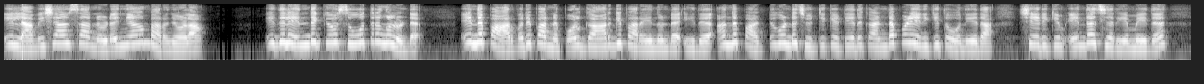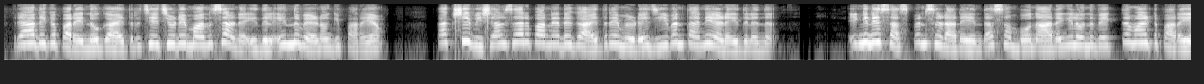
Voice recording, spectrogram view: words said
ഇല്ല വിശാൽ സാറിനോട് ഞാൻ പറഞ്ഞോളാം. ഇതിൽ എന്തൊക്കെയോ സൂത്രങ്ങളുണ്ട്. എന്ന് പാർവതി പറഞ്ഞപ്പോൾ ഗാർഗി പറയുന്നുണ്ട് ഇത് അന്ന് പട്ടുകൊണ്ട് ചുറ്റിക്കെട്ടിയത് കണ്ടപ്പോഴേ എനിക്ക് തോന്നിയതാ. ശരിക്കും എന്താ ചെറിയമ്മ ഇത്? രാധിക പറയുന്നു ഗായത്രി ചേച്ചിയുടെ മനസ്സാണ്. ഇതിൽ എന്ന് വേണമെങ്കിൽ പറയാം. പക്ഷേ വിശാൽ സാർ പറഞ്ഞത് ഗായത്രി അമ്മയുടെ ജീവൻ തന്നെയാണ് ഇതിലെന്ന്. ഇങ്ങനെ സസ്പെൻസ് ഇടാതെ എന്താ സംഭവം ആരെങ്കിലും ഒന്ന് വ്യക്തമായിട്ട് പറയ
